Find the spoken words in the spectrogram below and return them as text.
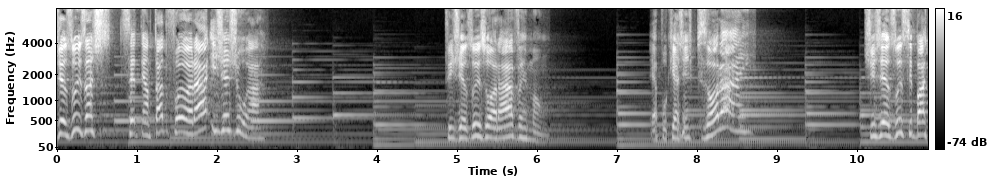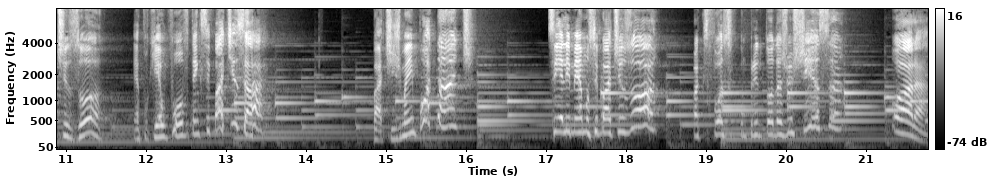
Jesus, antes de ser tentado, foi orar e jejuar. Se Jesus orava, irmão, é porque a gente precisa orar, hein? Se Jesus se batizou, é porque o povo tem que se batizar. Batismo é importante. Se ele mesmo se batizou, para que fosse cumprido toda a justiça, ora.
